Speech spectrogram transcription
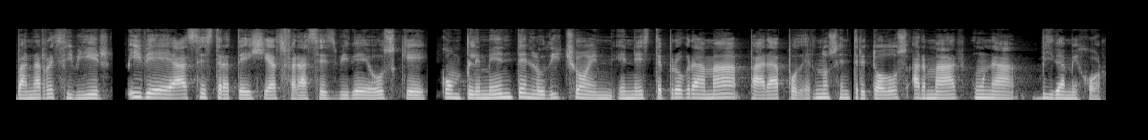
van a recibir ideas, estrategias, frases, videos que complementen lo dicho en, en, este programa para podernos entre todos armar una vida mejor,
